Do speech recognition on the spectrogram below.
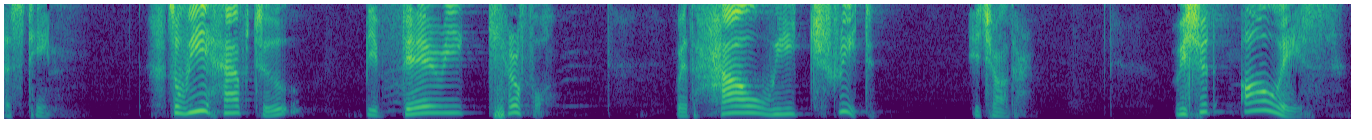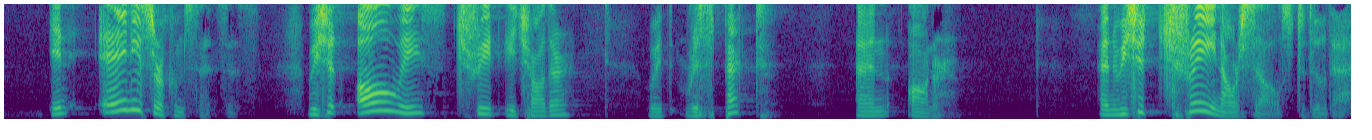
esteem. So we have to be very careful with how we treat each other. We should always, in any circumstances, we should always treat each other with respect and honor. And we should train ourselves to do that.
